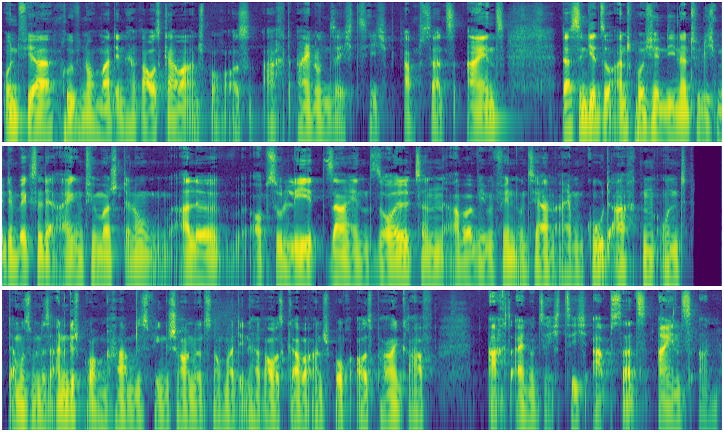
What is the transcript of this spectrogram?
Und wir prüfen nochmal den Herausgabeanspruch aus 861 Absatz 1. Das sind jetzt so Ansprüche, die natürlich mit dem Wechsel der Eigentümerstellung alle obsolet sein sollten. Aber wir befinden uns ja in einem Gutachten und da muss man das angesprochen haben. Deswegen schauen wir uns nochmal den Herausgabeanspruch aus Paragraph 861 Absatz 1 an.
